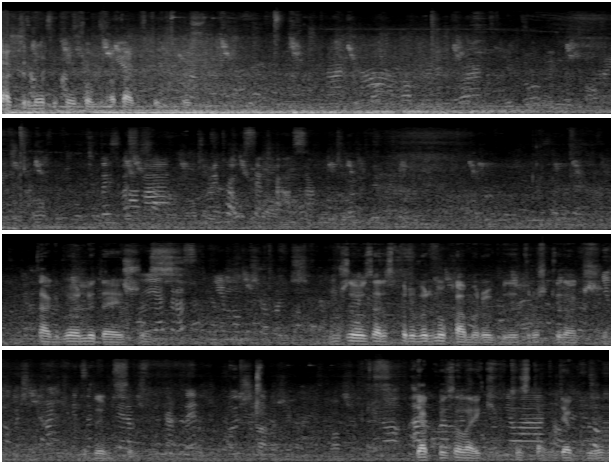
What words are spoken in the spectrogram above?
так тримати телефон, а так в той спосіб. Так, двоє людей щось. Можливо, зараз переверну камеру і буде трошки інакше. Nie mogę się bronić, więc Дивимося. dobieram trzy karty, bo już nie możemy. No, Дякую за лайки. Дякую.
